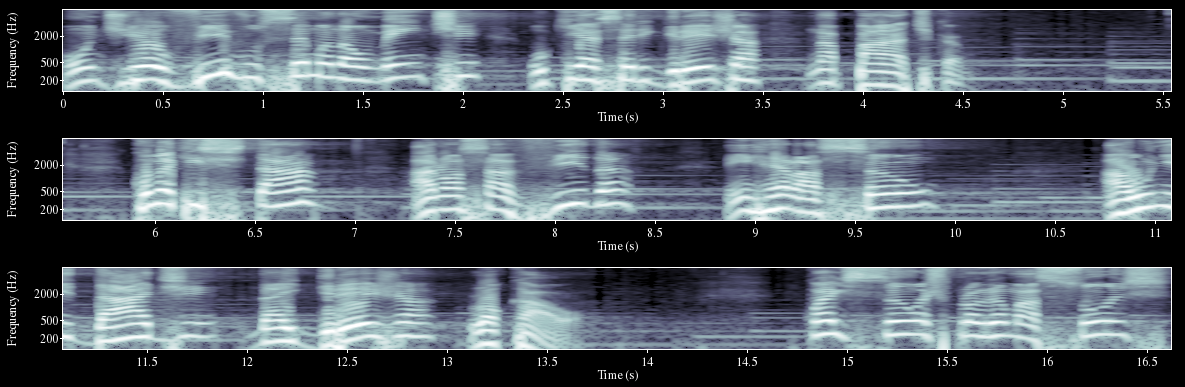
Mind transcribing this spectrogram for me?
onde eu vivo semanalmente o que é ser igreja na prática. Como é que está a nossa vida em relação à unidade da igreja local. Quais são as programações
